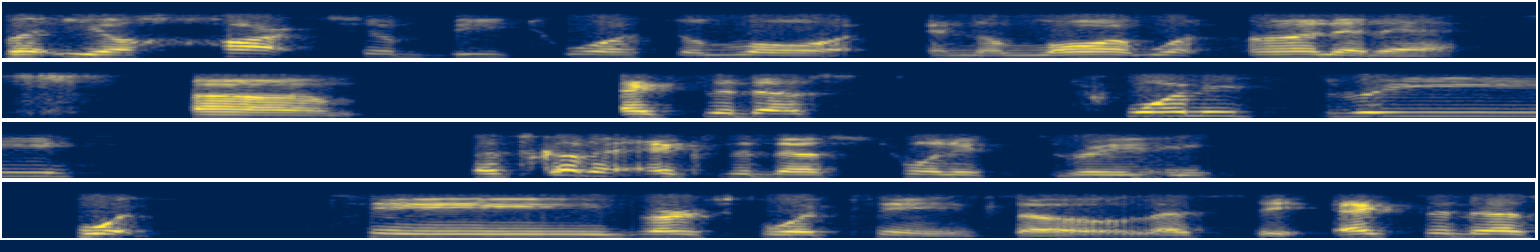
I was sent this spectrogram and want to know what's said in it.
But your heart shall be towards the Lord, and the Lord will honor that. Um, Exodus twenty three. Let's go to Exodus twenty three. 14, verse 14. So let's see. Exodus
